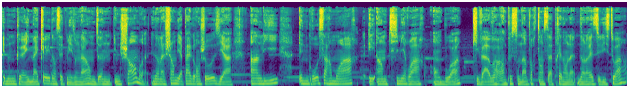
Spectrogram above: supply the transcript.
Et donc, euh, il m'accueille dans cette maison-là. On me donne une chambre. Et dans la chambre, il n'y a pas grand-chose. Il y a un lit, une grosse armoire et un petit miroir en bois qui va avoir un peu son importance après dans, la, dans le reste de l'histoire.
